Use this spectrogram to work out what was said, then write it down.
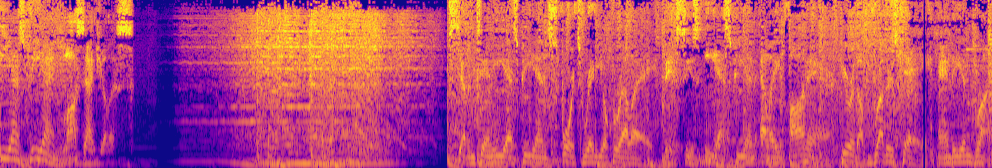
ESPN Los Angeles. 710 ESPN Sports Radio for LA. This is ESPN LA On Air. Here are the Brothers K, Andy and Brian.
